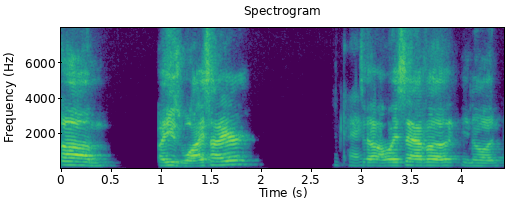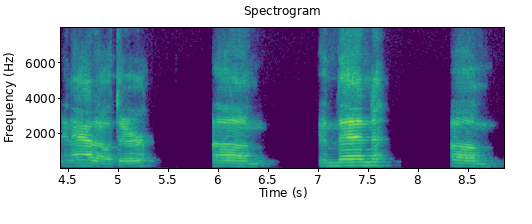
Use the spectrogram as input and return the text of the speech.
Um, I use WizeHire Okay. To always have a you know an ad out there, um, and then um,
